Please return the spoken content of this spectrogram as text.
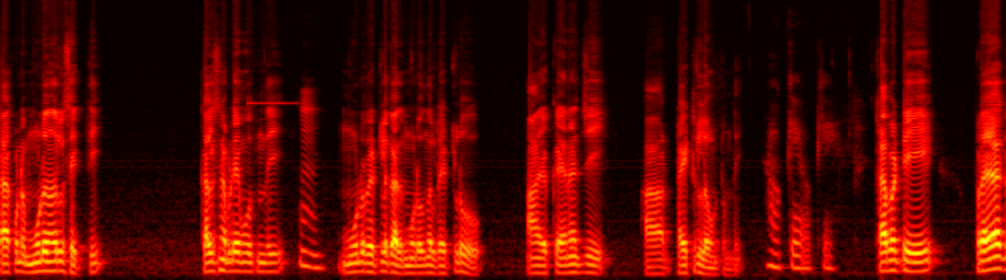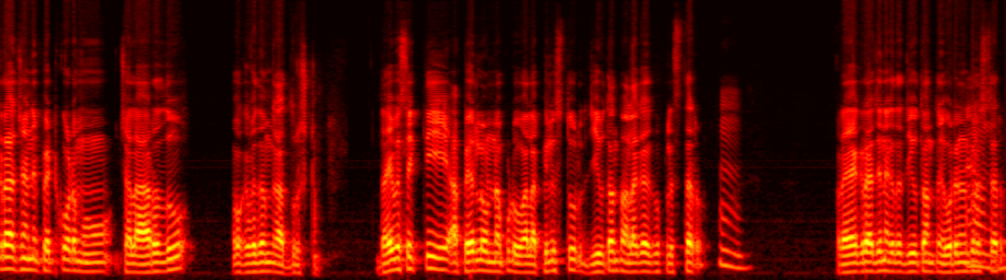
కాకుండా మూడు నదుల శక్తి. కలిసినప్పుడు ఏమవుతుంది. మూడు రెట్లు కాదు మూడు వందల రెట్లు ఆ యొక్క ఎనర్జీ ఆ టైటిల్లో ఉంటుంది. Okay okay. కాబట్టి ప్రయాగ్రాజ్ అని పెట్టుకోవడము చాలా అరుదు ఒక విధంగా అదృష్టం. దైవశక్తి ఆ పేరులో ఉన్నప్పుడు అలా పిలుస్తూ జీవితాంతం అలాగే పిలుస్తారు. ఉమ్, ప్రయాగ్రాజ్ అనే కదా జీవితాంతం ఎవరైనా పిలుస్తారు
